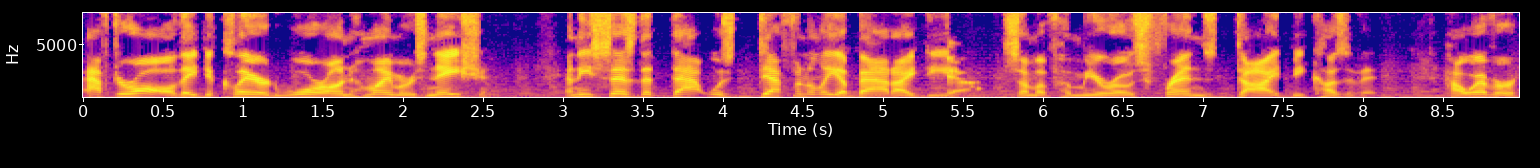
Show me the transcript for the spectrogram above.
After all, they declared war on Hymor's nation, and he says that that was definitely a bad idea. Some of Himuro's friends died because of it. However,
